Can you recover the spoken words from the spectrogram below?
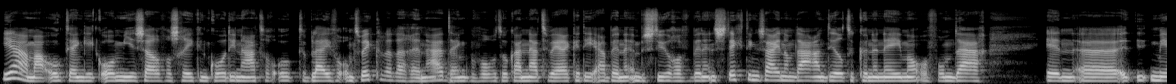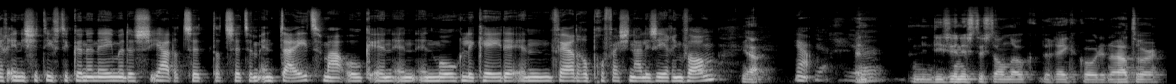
Ja, maar ook denk ik om jezelf als rekencoördinator ook te blijven ontwikkelen daarin. Hè. Denk bijvoorbeeld ook aan netwerken die er binnen een bestuur of binnen een stichting zijn om daaraan deel te kunnen nemen of om daar in uh, meer initiatief te kunnen nemen. Dus ja, dat zit, dat zit hem in tijd, maar ook in, in, in mogelijkheden, in verdere professionalisering van. Ja. ja. ja je, En in die zin is dus dan ook de rekencoördinator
